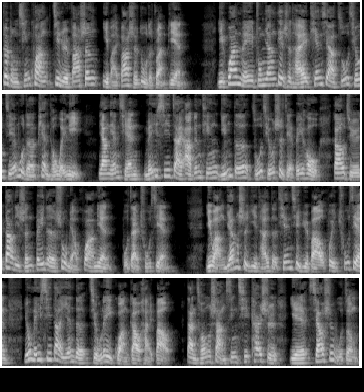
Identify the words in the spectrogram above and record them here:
这种情况近日发生一百八十度的转变。以官媒中央电视台《天下足球》节目的片头为例，两年前梅西在阿根廷赢得足球世界杯后高举大力神杯的数秒画面不再出现。以往央视一台的天气预报会出现。由梅西代言的酒类广告海报，但从上星期开始也消失无踪。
